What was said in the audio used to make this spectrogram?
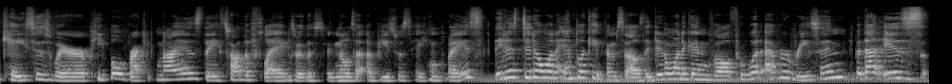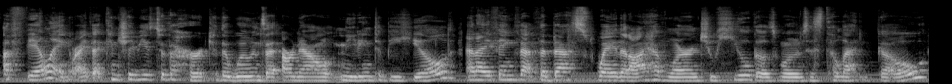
cases where people recognized they saw the flags or the signals that abuse was taking place. They just didn't want to implicate themselves. They didn't want to get involved for whatever reason. But that is a failing, right? That contributes to the hurt, to the wounds that are now needing to be healed. And I think that the best way that I have learned to heal those wounds is to let go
